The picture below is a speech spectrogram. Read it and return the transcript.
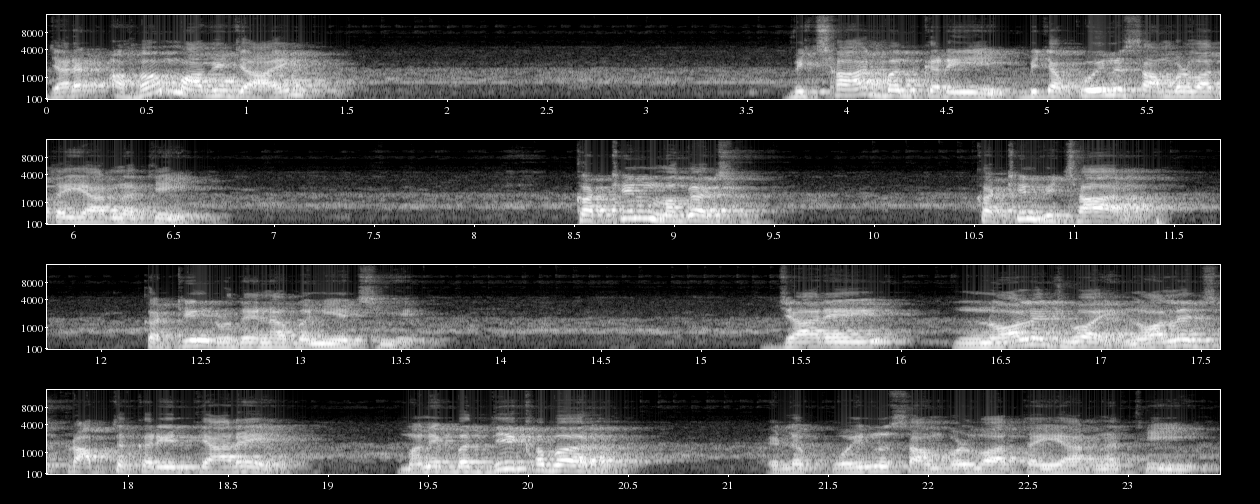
જ્યારે અહમ આવી જાય વિચાર બંધ કરીએ બીજા કોઈને સાંભળવા તૈયાર નથી કઠિન મગજ કઠિન વિચાર કઠિન હૃદયના બનીએ છીએ જ્યારે નોલેજ હોય નોલેજ પ્રાપ્ત કરીએ ત્યારે મને બધી ખબર. એટલે કોઈનું સાંભળવા તૈયાર નથી.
